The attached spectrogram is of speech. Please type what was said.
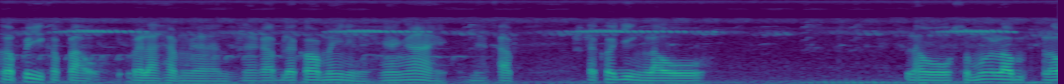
กระปรี้กระเป๋าเวลาทำงานนะครับ แล้วก็ไม่เหนื่อยง่าย ๆนะครับ แล้วก็ยิ่งเรา เราสมมติเราเรา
